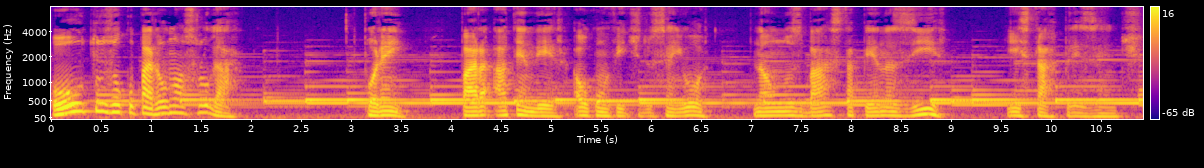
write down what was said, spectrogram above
Outros ocuparão nosso lugar. Porém, para atender ao convite do Senhor, não nos basta apenas ir e estar presente.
